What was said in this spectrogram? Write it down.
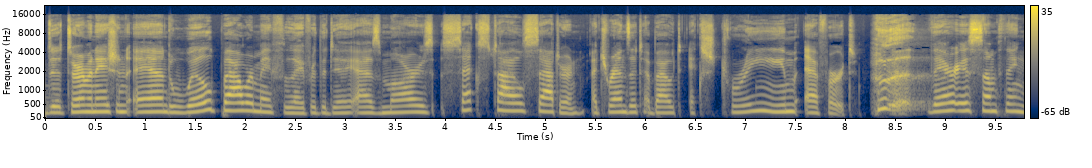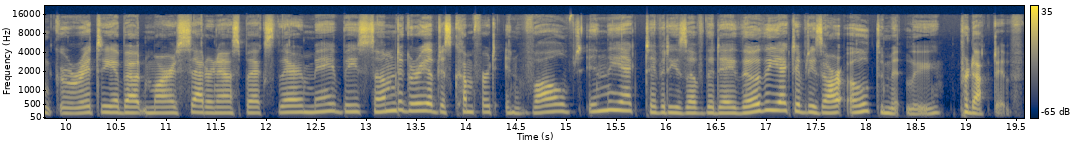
Determination and willpower may flavor the day as Mars sextiles Saturn, a transit about extreme effort. there is something gritty about Mars Saturn aspects. There may be some degree of discomfort involved in the activities of the day, though the activities are ultimately productive.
